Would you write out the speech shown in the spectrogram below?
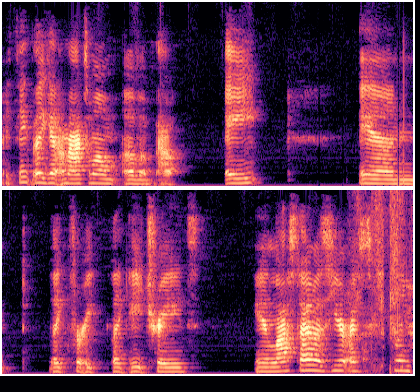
I think they get a maximum of about eight and like for eight, like eight trades. And last time I was here, I spent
